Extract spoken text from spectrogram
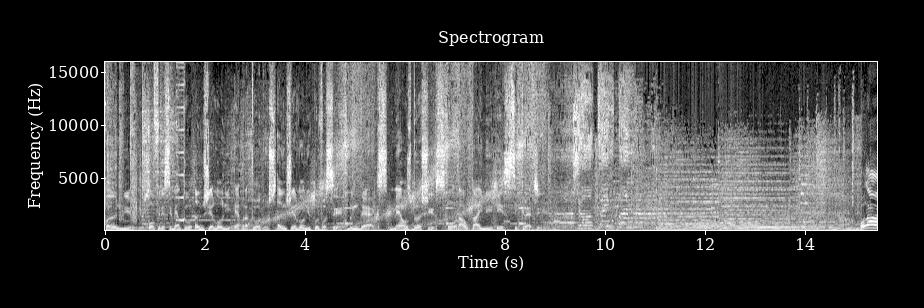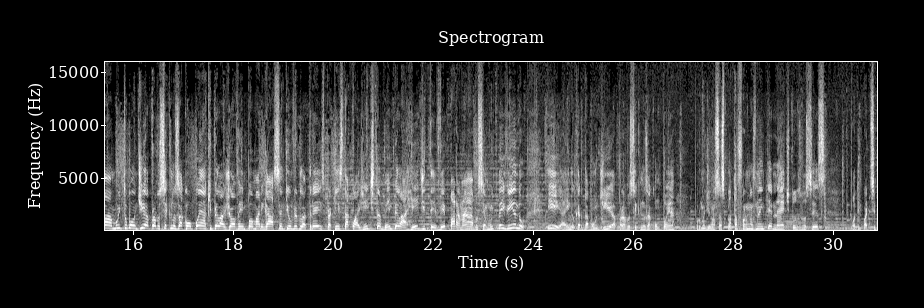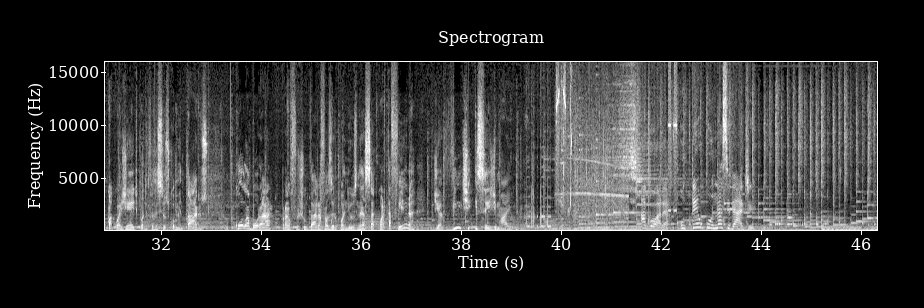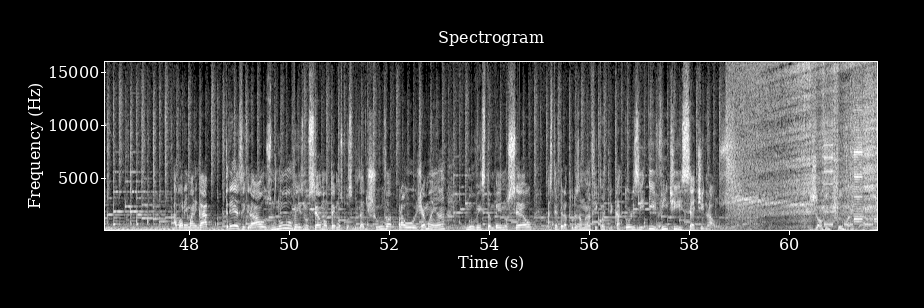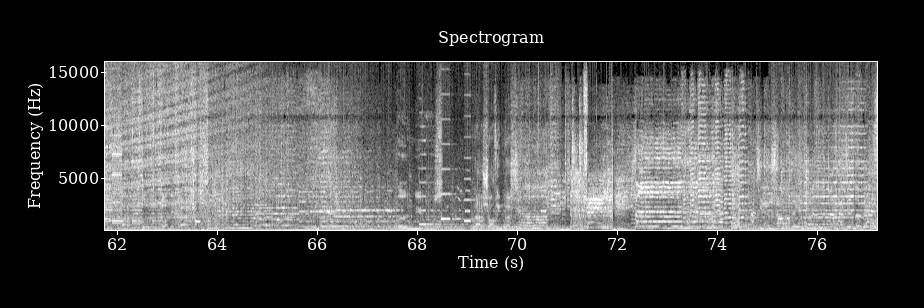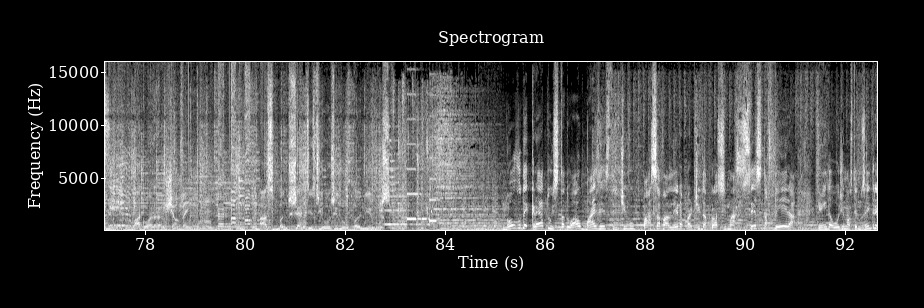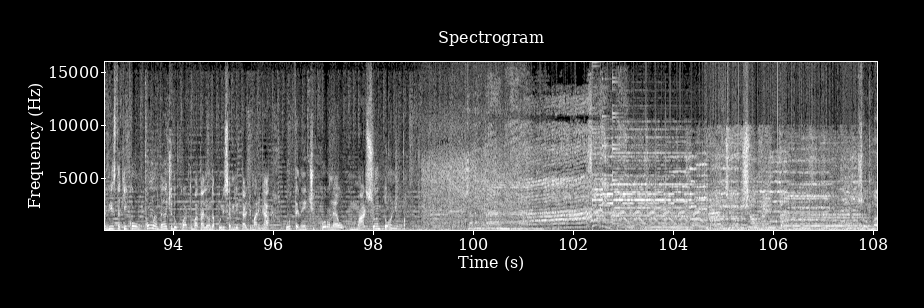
Pan News. Oferecimento Angelone é para todos. Angelone por você. Blindex, Mel's Brushes, Oral Time e Sicredi. Olá, muito bom dia para você que nos acompanha aqui pela Jovem Pan Maringá 101,3, para quem está com a gente também pela Rede TV Paraná, você é muito bem-vindo. E ainda eu quero dar bom dia para você que nos acompanha por uma de nossas plataformas na internet. Todos vocês podem participar com a gente, podem fazer seus comentários, colaborar para ajudar a fazer o Pan News nessa quarta-feira, dia 26 de maio. Agora, o tempo na cidade. Agora em Maringá, 13 graus, nuvens no céu, não temos possibilidade de chuva. Para hoje, amanhã, nuvens também no céu. As temperaturas amanhã ficam entre 14 e 27 graus. Jovem Pan Maringá, para todo o planeta. Pan News, da Jovem Pan. Jovem Pan. Agora, Jovem. As manchetes de hoje no Pan News. Novo decreto estadual mais restritivo passa a valer a partir da próxima sexta-feira. E ainda hoje nós temos entrevista aqui com o comandante do 4 Batalhão da Polícia Militar de Maringá, o Tenente Coronel Márcio Antônio.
